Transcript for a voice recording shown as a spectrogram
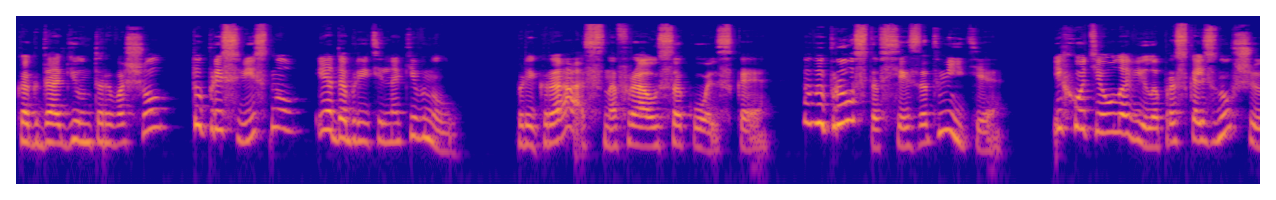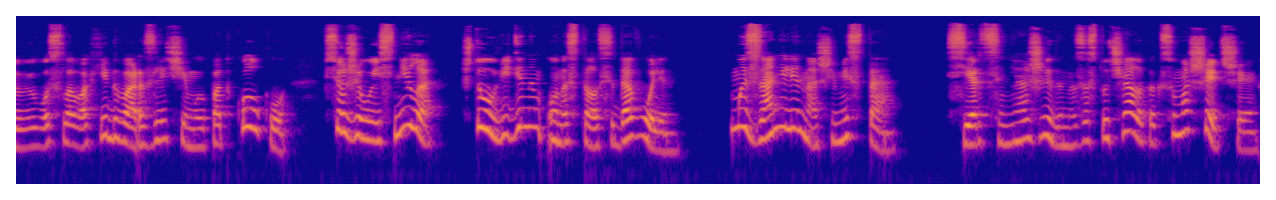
Когда Гюнтер вошел, то присвистнул и одобрительно кивнул. «Прекрасно, фрау Сокольская! Вы просто всех затмите!» И хоть я уловила проскользнувшую в его словах едва различимую подколку, все же уяснила, что увиденным он остался доволен. Мы заняли наши места. Сердце неожиданно застучало, как сумасшедшее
